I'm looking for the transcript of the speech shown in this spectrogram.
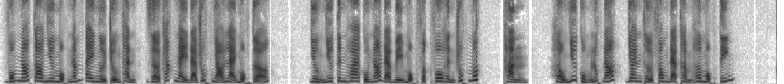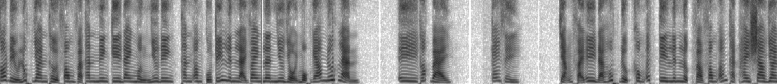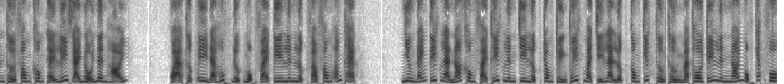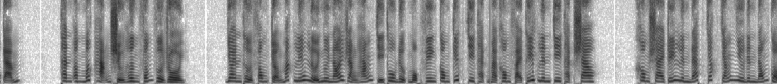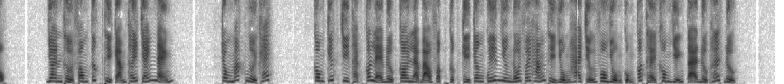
Vốn nó to như một nắm tay người trưởng thành, giờ khắc này đã rút nhỏ lại một cỡ. Dường như tinh hoa của nó đã bị một vật vô hình rút mất. Thành. Hầu như cùng lúc đó, Doanh Thừa Phong đã thầm hơ một tiếng. Có điều lúc Doanh Thừa Phong và thanh niên kia đang mừng như điên, thanh âm của Trí Linh lại vang lên như dội một gáo nước lạnh. Y thất bại. Cái gì? Chẳng phải y đã hút được không ít tia linh lực vào phong ấm thạch hay sao Doanh Thừa Phong không thể lý giải nổi nên hỏi. Quả thực y đã hút được một vài tia linh lực vào phong ấm thạch. Nhưng đáng tiếc là nó không phải thiết linh chi lực trong truyền thuyết mà chỉ là lực công kích thường thường mà thôi, Trí Linh nói một cách vô cảm. Thanh âm mất hẳn sự hưng phấn vừa rồi. Do anh Thừa Phong trợn mắt liếu lưỡi ngươi nói rằng hắn chỉ thu được một viên công kích chi thạch mà không phải thiết linh chi thạch sao? Không sai Trí Linh đáp chắc chắn như đinh đóng cột. Do anh Thừa Phong tức thì cảm thấy chán nản. Trong mắt người khác, công kích chi thạch có lẽ được coi là bảo vật cực kỳ trân quý nhưng đối với hắn thì dùng hai chữ vô dụng cũng có thể không diễn tả được hết được.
